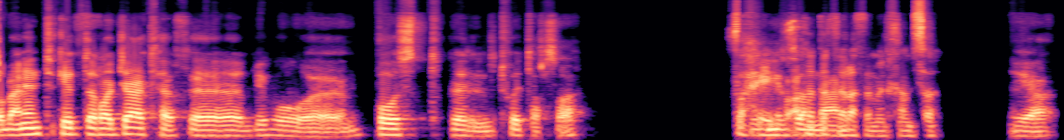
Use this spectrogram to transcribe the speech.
طبعًا أنت قد راجعتها في اللي هو بوست بالتويتر صح؟ صحيح عنه. 3 من 5. ياه.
